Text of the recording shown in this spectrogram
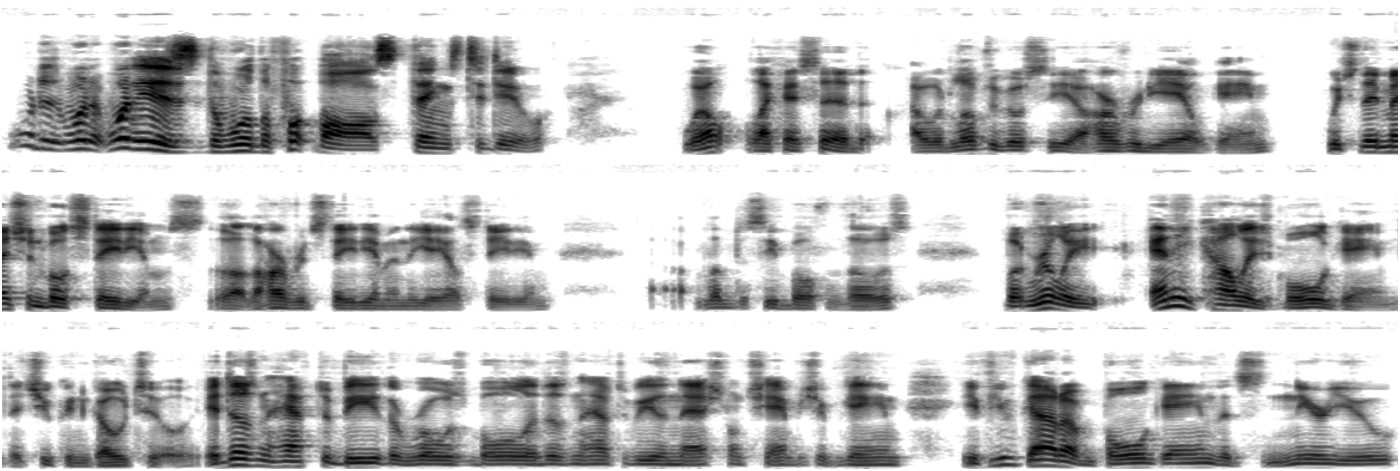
what is what what is the world of football's things to do? Well, like I said, I would love to go see a Harvard Yale game, which they mentioned both stadiums, the Harvard Stadium and the Yale Stadium. I'd love to see both of those. But really, any college bowl game that you can go to, it doesn't have to be the Rose Bowl, it doesn't have to be the national championship game. If you've got a bowl game that's near you,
